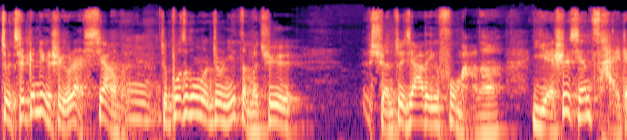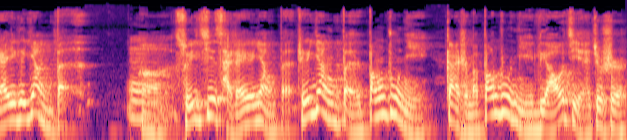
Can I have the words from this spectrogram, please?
就其实跟这个是有点像的。就波斯公主就是你怎么去选最佳的一个驸马呢？也是先采摘一个样本。啊、随机采摘一个样本，这个样本帮助你干什么？帮助你了解就是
